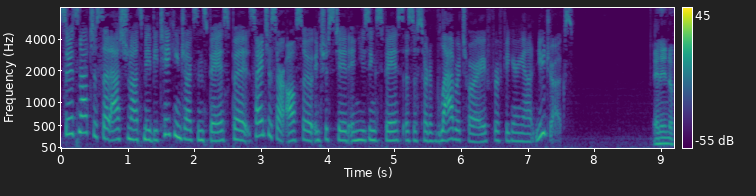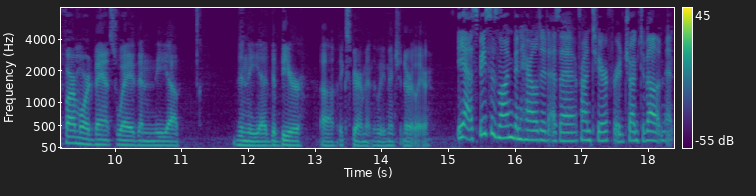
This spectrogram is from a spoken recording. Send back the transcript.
So it's not just that astronauts may be taking drugs in space, but scientists are also interested in using space as a sort of laboratory for figuring out new drugs. And in a far more advanced way than the uh, than the uh, the beer uh, experiment that we mentioned earlier. Yeah, space has long been heralded as a frontier for drug development.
